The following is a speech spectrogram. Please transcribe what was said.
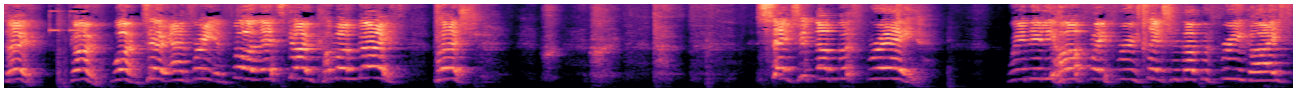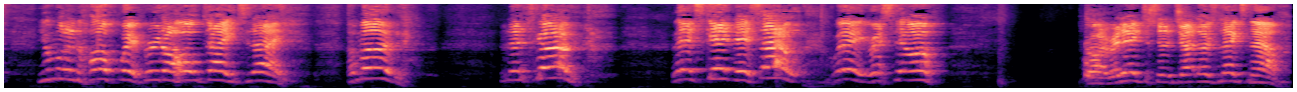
two, go. One, two, and three, and four. Let's go. Come on, guys. Push. Section number three. We're nearly halfway through section number three, guys. You're more than halfway through the whole day today. Come on. Let's go. Let's get this out. Wait, rest it off. Right, ready? Just gonna jack those legs now.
